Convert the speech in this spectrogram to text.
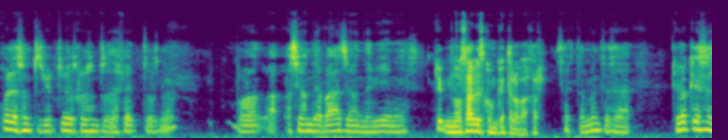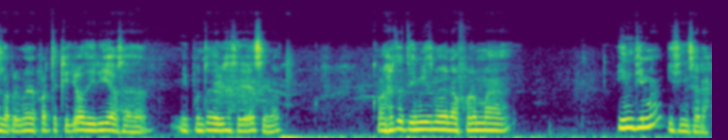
cuáles son tus virtudes, cuáles son tus defectos, ¿no? Por- hacia dónde vas, de dónde vienes. Sí, No sabes con qué trabajar. Exactamente, o sea, creo que esa es la primera parte que yo diría, o sea, mi punto de vista sería ese, ¿no? Conocerte a ti mismo de una forma íntima y sincera.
